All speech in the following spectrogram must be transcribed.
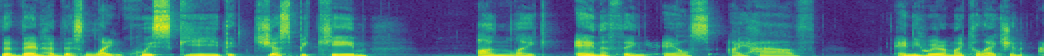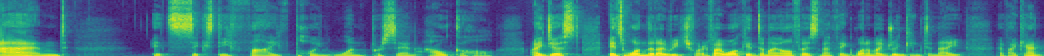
that then had this light whiskey that just became unlike anything else I have anywhere in my collection. And it's 65.1% alcohol. I just, it's one that I reach for. If I walk into my office and I think, what am I drinking tonight? If I can't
